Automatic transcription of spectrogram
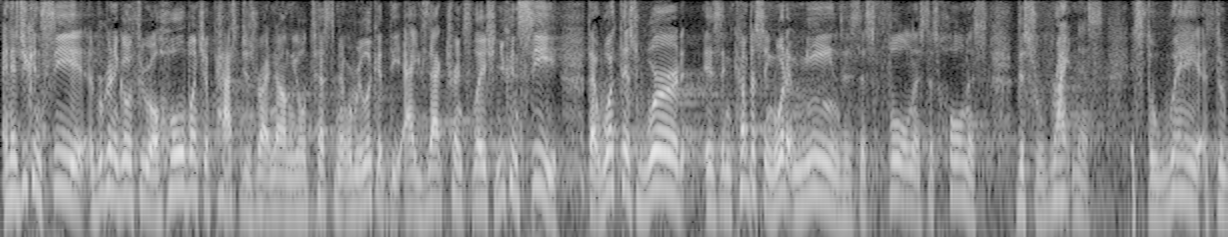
And as you can see, we're going to go through a whole bunch of passages right now in the Old Testament where we look at the exact translation. You can see that what this word is encompassing, what it means is this fullness, this wholeness, this rightness. It's the way, it's the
